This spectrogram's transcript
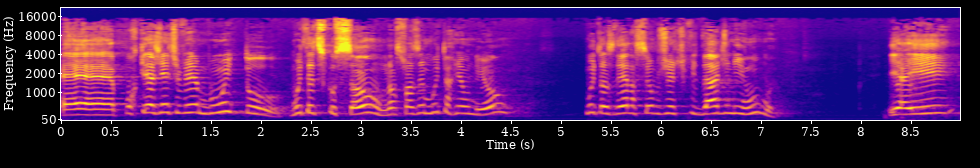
É, porque a gente vê muito, muita discussão, nós fazemos muita reunião, muitas delas sem objetividade nenhuma. E aí,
